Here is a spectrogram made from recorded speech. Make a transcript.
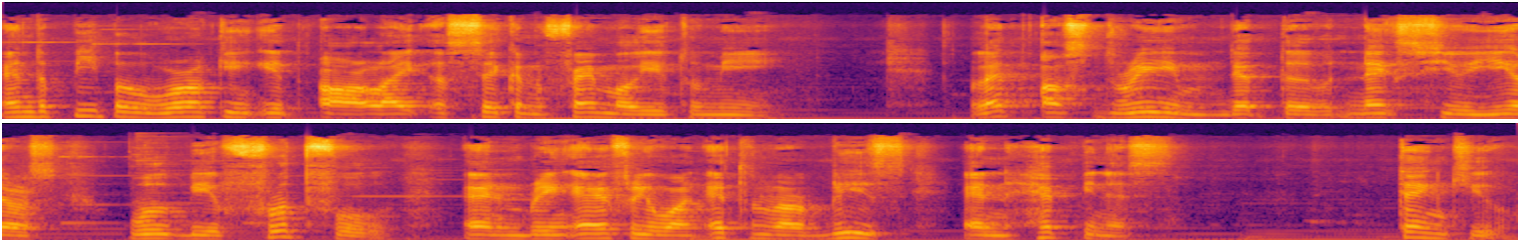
and the people working it are like a second family to me. Let us dream that the next few years will be fruitful and bring everyone eternal bliss and happiness. Thank you.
